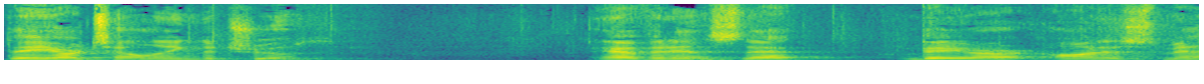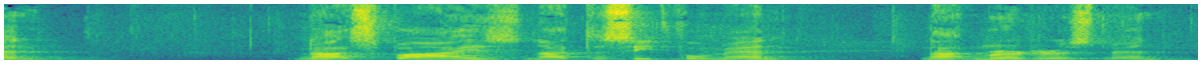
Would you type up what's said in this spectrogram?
They are telling the truth, evidence that they are honest men, not spies, not deceitful men not murderous men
